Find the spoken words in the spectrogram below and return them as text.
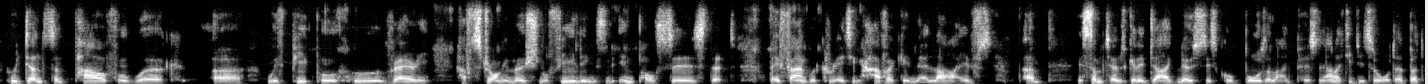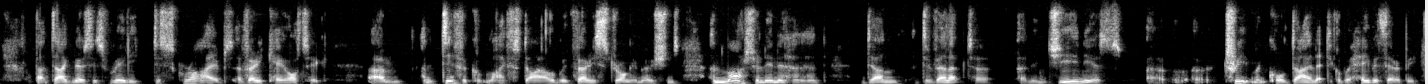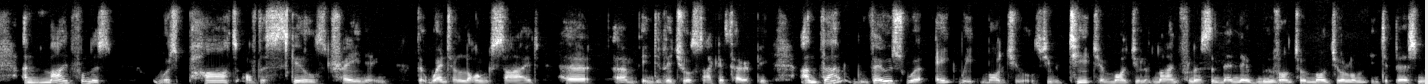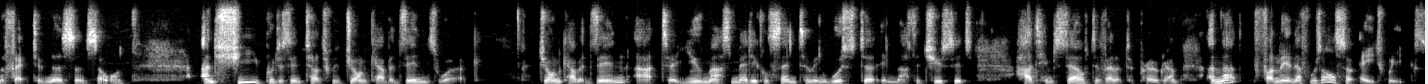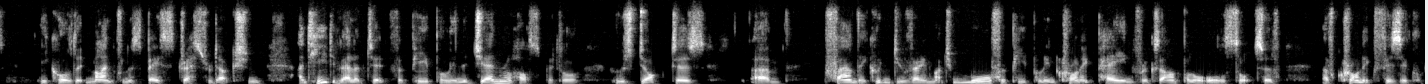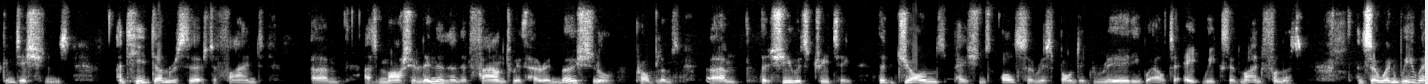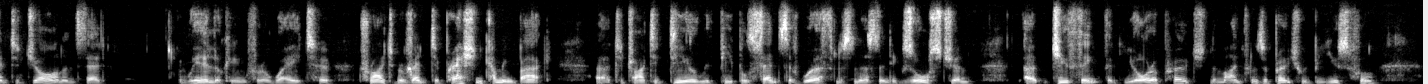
who'd done some powerful work uh, with people who very have strong emotional feelings and impulses that they found were creating havoc in their lives. Um, they sometimes get a diagnosis called borderline personality disorder, but that diagnosis really describes a very chaotic um, and difficult lifestyle with very strong emotions. And Marsha Linehan had done developed a, an ingenious uh, uh, treatment called dialectical behavior therapy, and mindfulness was part of the skills training that went alongside her um, individual psychotherapy. And that those were eight week modules. She would teach a module of mindfulness and then they would move on to a module on interpersonal effectiveness and so on. And she put us in touch with Jon Kabat-Zinn's work. Jon Kabat-Zinn at uh, UMass Medical Center in Worcester in Massachusetts had himself developed a program, and that, funnily enough, was also eight weeks. He called it mindfulness based stress reduction. And he developed it for people in the general hospital whose doctors um, found they couldn't do very much more for people in chronic pain, for example, or all sorts of, of chronic physical conditions. And he'd done research to find, um, as Marsha Linehan had found with her emotional problems um, that she was treating, that Jon's patients also responded really well to eight weeks of mindfulness. And so when we went to John and said, we're looking for a way to try to prevent depression coming back, uh, to try to deal with people's sense of worthlessness and exhaustion. Uh, do you think that your approach, the mindfulness approach, would be useful?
